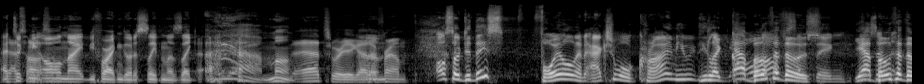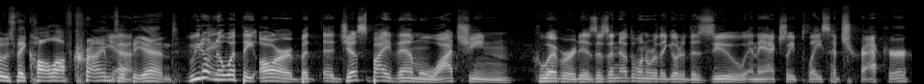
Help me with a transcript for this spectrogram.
That's took me awesome. all night before I can go to sleep, and I was like, oh yeah, monk. That's where you got it Um, from. Also, did they s- foil an actual crime? He, he like Yeah, both off of those. something. Yeah, There's a- both of those. They call off crimes Yeah. at the end. We don't know what they are, but uh, just by them watching whoever it is, there's another one where they go to the zoo and they actually place a tracker.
